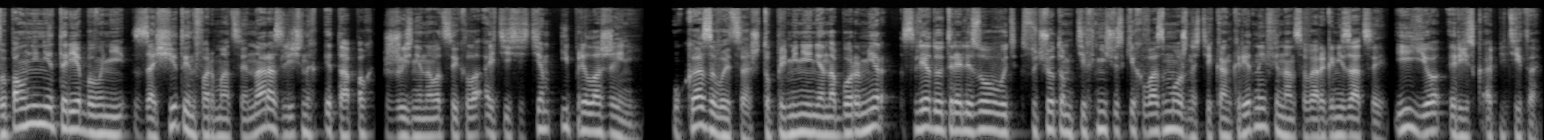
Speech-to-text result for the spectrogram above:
Выполнение требований защиты информации на различных этапах жизненного цикла IT-систем и приложений. Указывается, что применение набора мер следует реализовывать с учетом технических возможностей конкретной финансовой организации и ее риск аппетита.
